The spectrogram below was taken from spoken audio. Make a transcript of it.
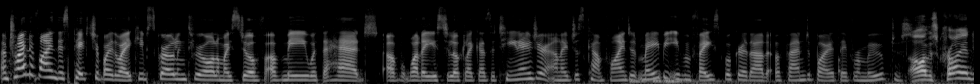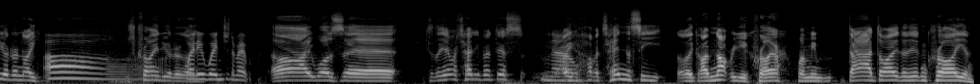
I'm trying to find this picture, by the way. I keep scrolling through all of my stuff of me with the head of what I used to look like as a teenager, and I just can't find it. Maybe even Facebook are that offended by it. They've removed it. oh, I was crying the other night. Oh, I was crying the other night. what are you whinging about? I was. Uh, did I ever tell you about this? No. I have a tendency, like I'm not really a crier. When my dad died, I didn't cry, and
